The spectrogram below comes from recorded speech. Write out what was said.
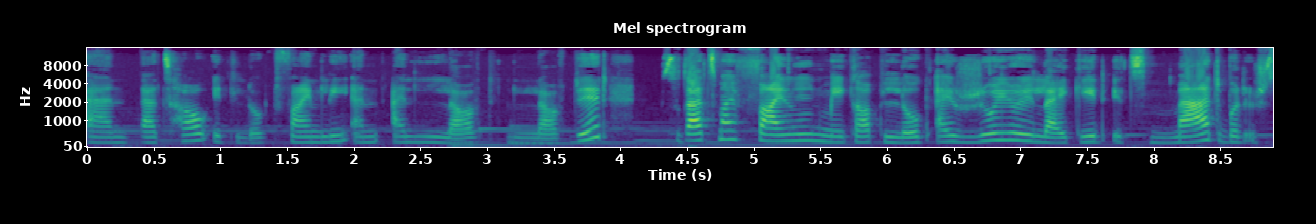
and that's how it looked finally and I loved loved it. So that's my final makeup look. I really really like it. It's matte but it's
